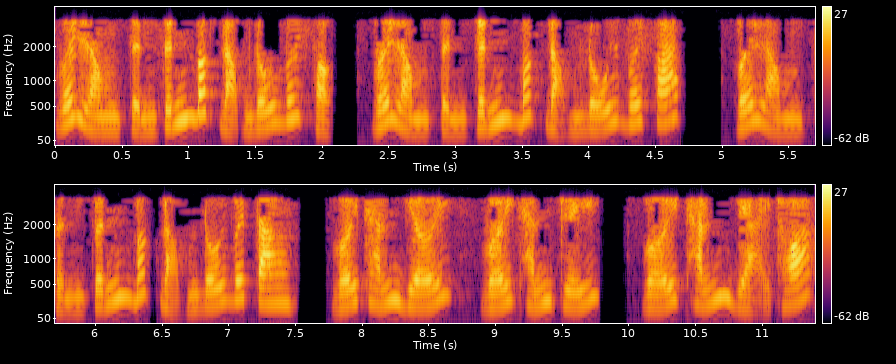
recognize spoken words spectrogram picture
Với lòng tịnh tính bất động đối với Phật, với lòng tịnh tính bất động đối với Pháp, với lòng tịnh tính bất động đối với Tăng, với thánh giới, với thánh trí, với thánh giải thoát.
